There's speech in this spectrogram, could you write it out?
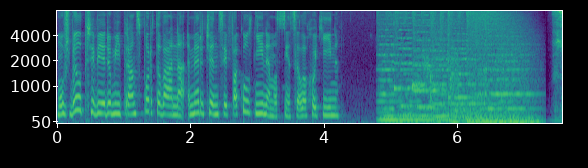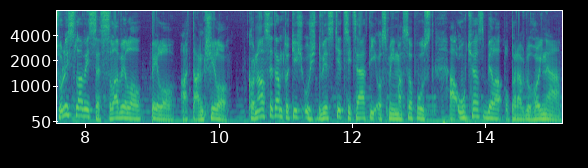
Muž byl při vědomí transportován na emergenci fakultní nemocnice Lochotín. V Sulislavi se slavilo, pilo a tančilo. Konal se tam totiž už 238. masopust a účast byla opravdu hojná.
